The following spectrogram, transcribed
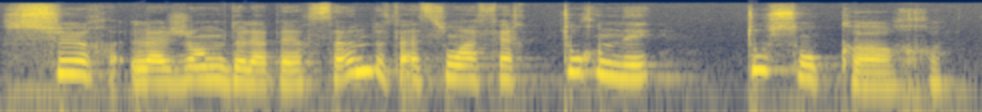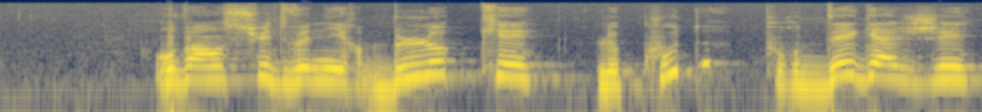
sur la jambe de la personne de façon à faire tourner tout son corps. On va ensuite venir bloquer le coude pour dégager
